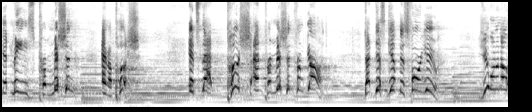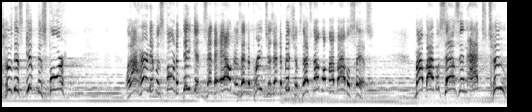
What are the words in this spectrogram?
It means permission and a push. It's that push and permission from God that this gift is for you. You want to know who this gift is for? Well, I heard it was for the deacons and the elders and the preachers and the bishops. That's not what my Bible says. My Bible says in Acts 2,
